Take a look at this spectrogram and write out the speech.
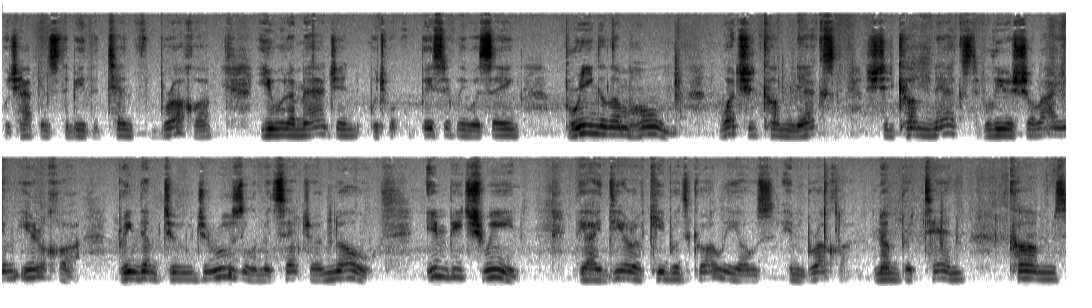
which happens to be the tenth bracha, you would imagine, which basically was saying, bring them home. What should come next? Should come next, V'liyushalayim ircha, bring them to Jerusalem, etc. No, in between, the idea of kibbutz golios in bracha number ten comes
